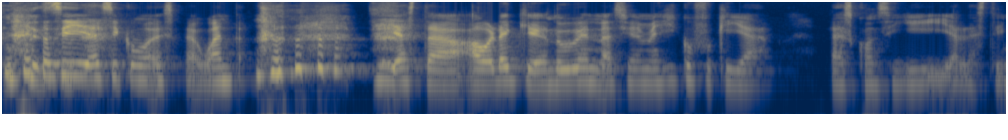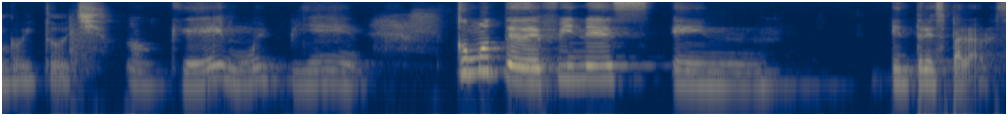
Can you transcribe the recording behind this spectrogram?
sí, así como aguanta. Y hasta ahora que anduve en la Ciudad de México fue que ya las conseguí y ya las tengo y todo chido. Ok, muy bien. ¿Cómo te defines en, en tres palabras?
